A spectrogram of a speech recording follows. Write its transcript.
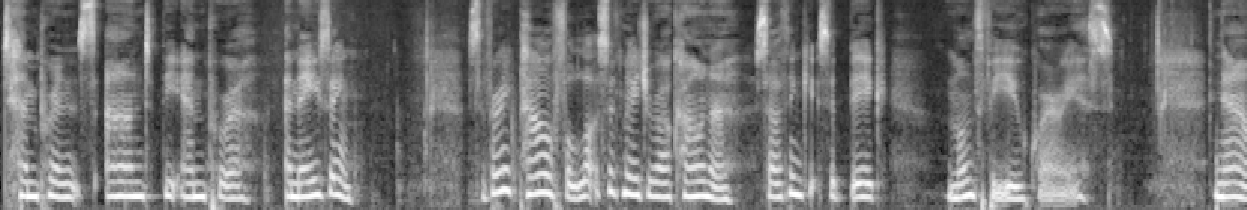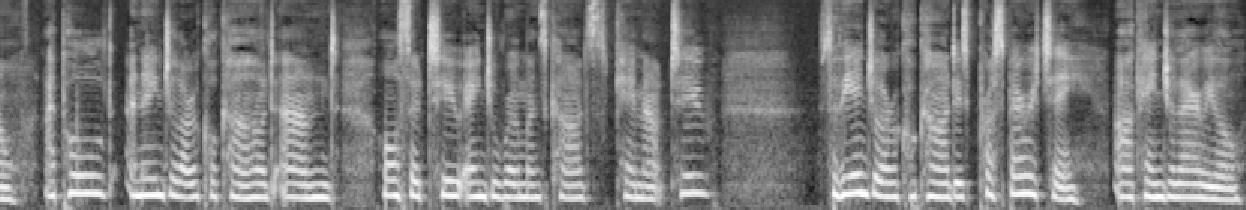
Temperance, and the Emperor. Amazing. So, very powerful, lots of major arcana. So, I think it's a big month for you, Aquarius. Now, I pulled an Angel Oracle card and also two Angel Romance cards came out too. So, the Angel Oracle card is Prosperity, Archangel Ariel.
